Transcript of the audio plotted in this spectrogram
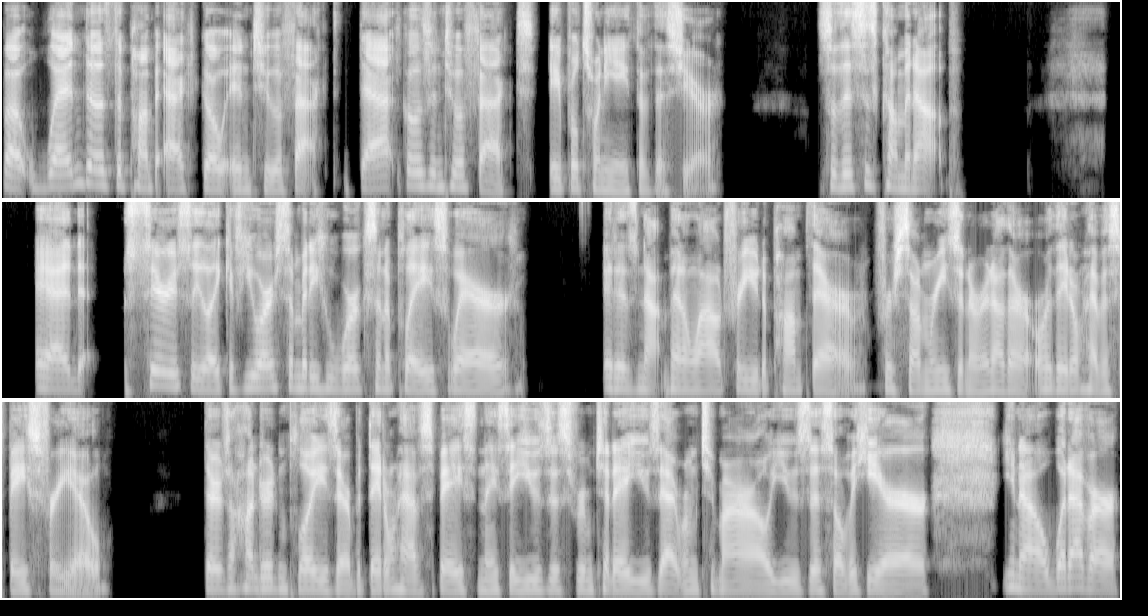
but when does the Pump Act go into effect? That goes into effect April 28th of this year. So this is coming up. And seriously, like if you are somebody who works in a place where it has not been allowed for you to pump there for some reason or another, or they don't have a space for you. There's a hundred employees there, but they don't have space. And they say, use this room today, use that room tomorrow, use this over here, you know, whatever.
